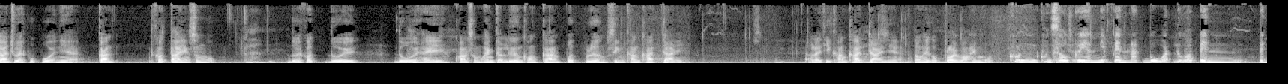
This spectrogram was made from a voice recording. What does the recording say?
การช่วยให้ผู้ป่วยเนี่ย การเขาตายอย่างสงบค่ะโดยเขาโดยโดยให้ความสำคัญกับเรื่องของการปลดเปลื้องสิ่งค้างคาใจ อะไรที่ค้างคาใจเนี่ยต้องให้เขาปล่อยวางให้หมด คุณคุณโซเกรียนนี่เป็นนักบวชหรือว่าเป็นเป็น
